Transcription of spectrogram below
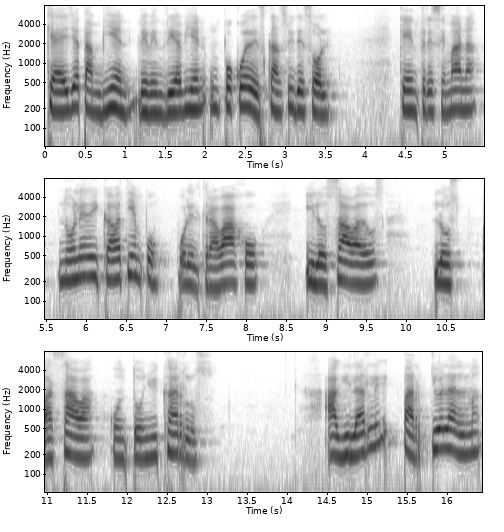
que a ella también le vendría bien un poco de descanso y de sol, que entre semana no le dedicaba tiempo por el trabajo y los sábados los pasaba con Toño y Carlos. Aguilar le partió el alma.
